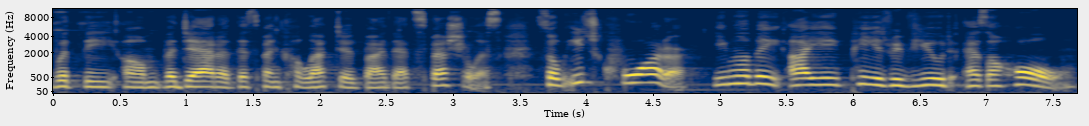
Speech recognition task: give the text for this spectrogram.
with the, um, the data that's been collected by that specialist. So each quarter, even though the IEP is reviewed as a whole,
